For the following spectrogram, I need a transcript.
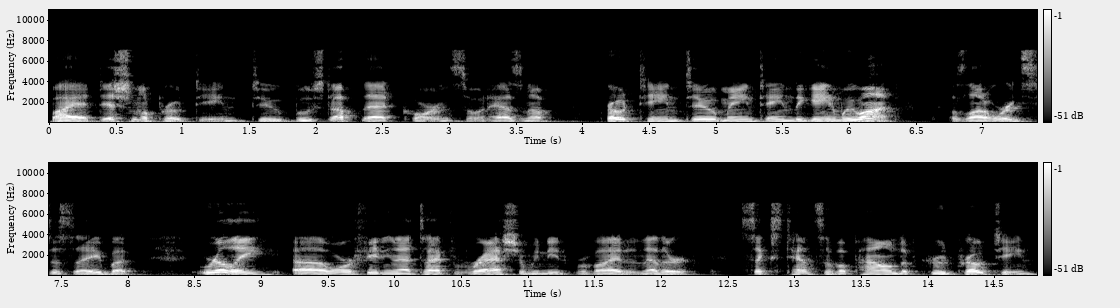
buy additional protein to boost up that corn so it has enough protein to maintain the gain we want. There's a lot of words to say, but really, uh, when we're feeding that type of ration, we need to provide another six tenths of a pound of crude protein.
